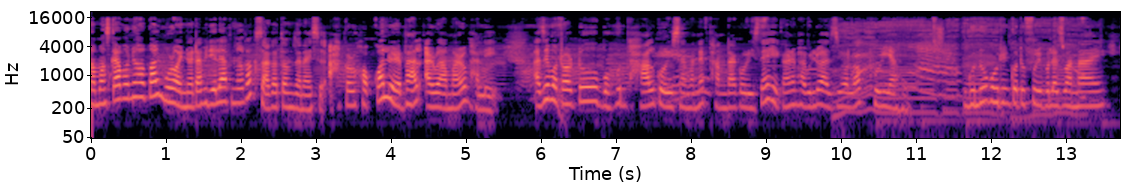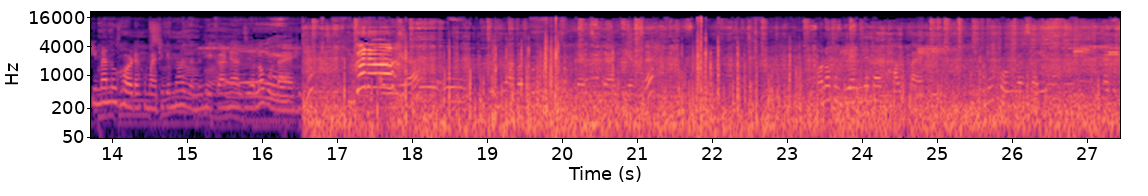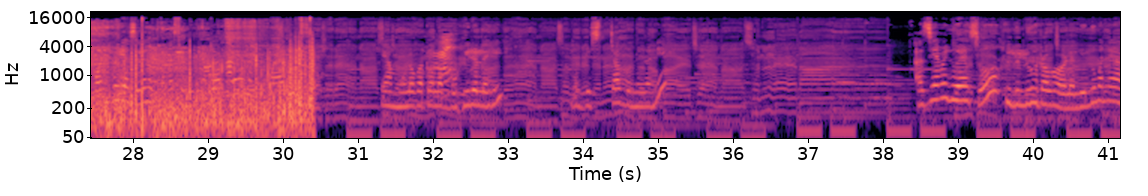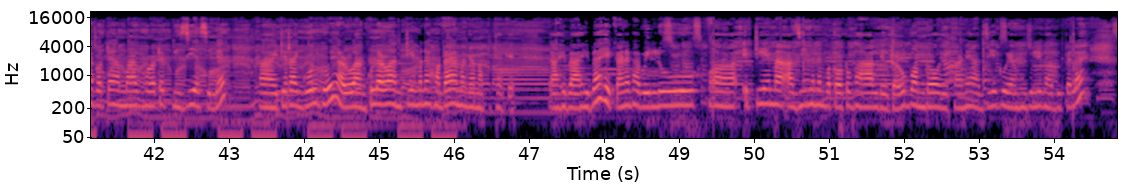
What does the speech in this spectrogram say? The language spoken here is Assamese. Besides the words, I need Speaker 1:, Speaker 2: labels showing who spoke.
Speaker 1: নমস্কাৰ বন্ধুসকল মোৰ অন্য এটা ভিডিঅ'লৈ আপোনালোকক স্বাগতম জনাইছোঁ। আশা কৰোঁ সকলোৰে ভাল আৰু আমাৰো ভালেই। আজি বতৰটো বহুত ভাল কৰিছে মানে ঠাণ্ডা কৰিছে সেইকাৰণে ভাবিলোঁ আজি অলপ ফুৰি আহোঁ। গুণো বহুত দিন ক'তো ফুৰিবলৈ যোৱা নাই কিমানো ঘৰতে সোমাই থাকিম নহয় জানো সেইকাৰণে আজি অলপ ওলাই আহিলোঁ আৰু এয়া গুণো আগত বহি জোকাই জোকাই আহি আছে অলপ উলিয়াই দিলে তাই ভাল পায় কিন্তু সৰু ল'ৰা ছোৱালী তাই টোপনি ধৰি আছিলে সেইকাৰণে চকুকেইটা সোমাই গৈছে এয়া মোৰ লগতো অলপ বহি ল'লেহি। আজি আমি গৈ আছোঁ লুলুহঁতৰ ঘৰলৈ। লুলু মানে আগতে আমাৰ ঘৰতে পি জি আছিলে এতিয়া তাই গ'লগৈ আৰু আংকুল আৰু আণ্টিয়ে মানে সদায় আমাকে মাতি থাকে। আহিবা আহিবা। সেইকাৰণে ভাবিলোঁ এতিয়াই আজি মানে বতৰটো ভাল দেউতাৰো বন্ধ সেইকাৰণে আজিয়ে গৈ আহোঁ বুলি ভাবি পেলাই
